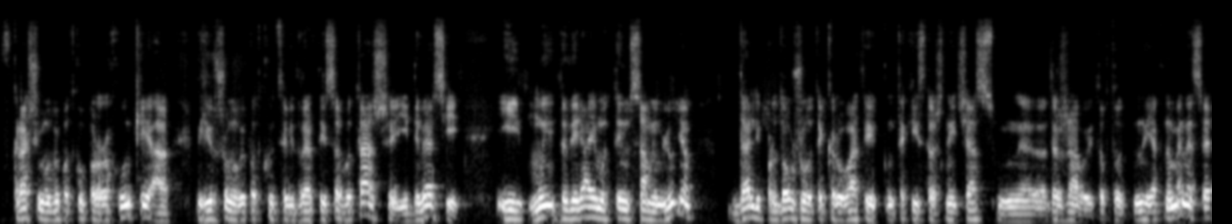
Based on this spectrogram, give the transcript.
в кращому випадку прорахунки, а в гіршому випадку це відвертий саботаж і диверсії. І ми довіряємо тим самим людям. Далі продовжувати керувати такий страшний час е, державою. Тобто, ну як на мене, це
